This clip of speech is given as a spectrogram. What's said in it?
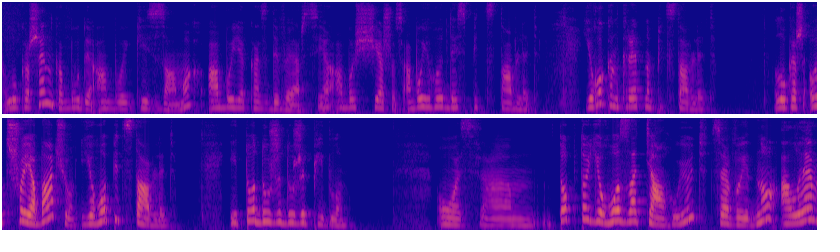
е, Лукашенка буде або якийсь замах, або якась диверсія, або ще щось, або його десь підставлять. Його конкретно підставлять. Лукаш... От що я бачу, його підставлять. І то дуже-дуже підло. Ось. Е, тобто його затягують, це видно, але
